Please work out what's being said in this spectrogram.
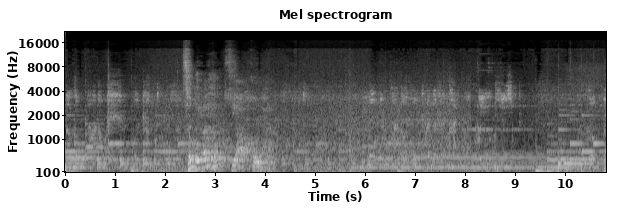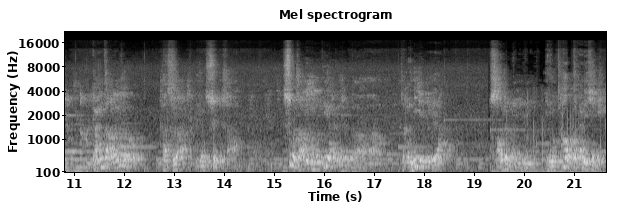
能够达到什么程度？收回了以后需要烘干。往往看到红尘的神态，会有提醒着：可不要撒。干燥了以后，它需要一种速烧。速烧的目的啊，就是这个这个泥堆啊，烧成了一种一种陶砖的形式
